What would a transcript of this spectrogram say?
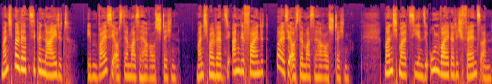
Manchmal werden sie beneidet, eben weil sie aus der Masse herausstechen. Manchmal werden sie angefeindet, weil sie aus der Masse herausstechen. Manchmal ziehen sie unweigerlich Fans an,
